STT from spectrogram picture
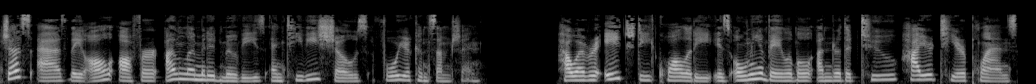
just as they all offer unlimited movies and TV shows for your consumption. However, HD quality is only available under the two higher tier plans,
